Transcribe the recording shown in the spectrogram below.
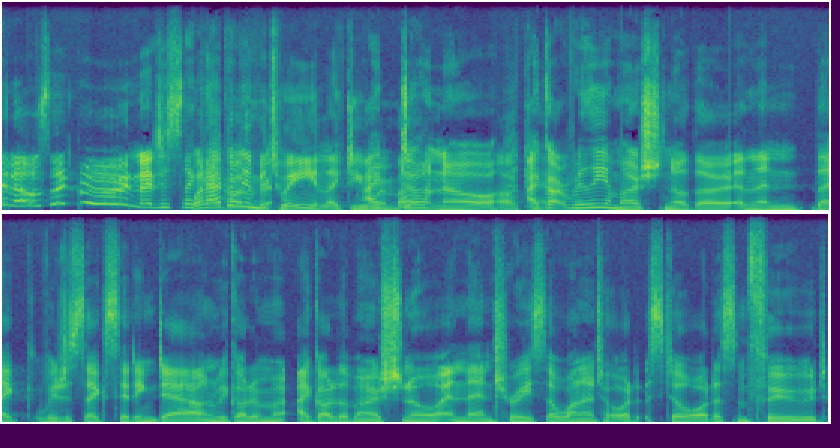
And I was like, oh, and I just like what I happened in re- between? Like, do you remember? I remember? don't know. Okay. I got really emotional though, and then like we're just like sitting down. We got emo- I got emotional, and then Theresa wanted to order, still order some food,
